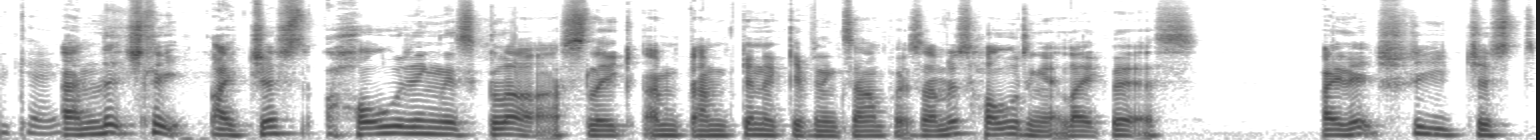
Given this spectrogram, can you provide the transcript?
okay. And literally, I just holding this glass, like I'm, I'm gonna give an example. So I'm just holding it like this. I literally just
